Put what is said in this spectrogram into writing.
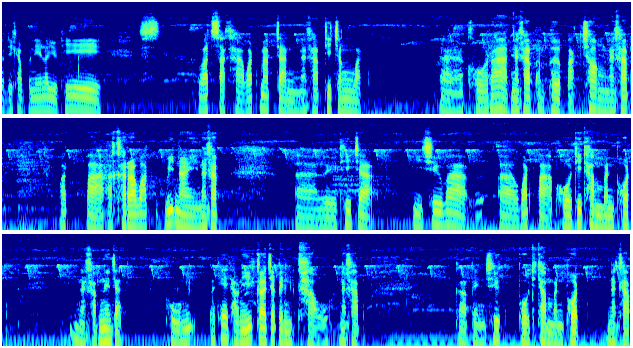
วัสดีครับวันนี้เราอยู่ที่วัดสาขาวัดมาบจันทร์นะครับ ที่จังหวัดโคราชนะครับอำเภอปากช่องนะครับ วัดป่าอัครวัดวินัยนะครับหรือที่จะมีชื่อว่าวัดป่าโพธิธรรมบรรพตนะครับ เนื่องจากภูมิประเทศแถวนี้ก็จะเป็นเขานะครับ ก็เป็นชื่อโพธิธรรมบรรพตนะครับ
